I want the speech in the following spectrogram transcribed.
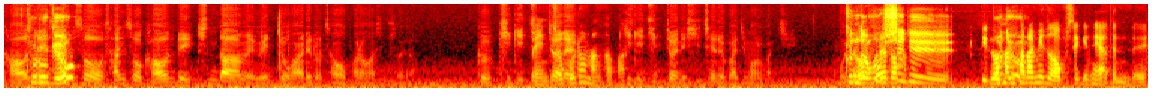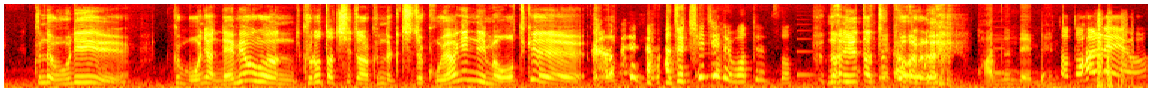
가운데 그러게요? 산소 산소 가운데 킨 다음에 왼쪽 아래로 작업하러 갔었어요. 그 키기 직전에 왼쪽으로는 안 가봤어 키기 직전에 시체를 마지막으로 봤지. 근데 어, 그래도 확실히 이거 한 뭐냐. 사람이라도 없애긴 해야 되는데 근데 우리 그 뭐냐 네 명은 그렇다 치자. 근데 진짜 고양이님은 어떻게? 어, 아주 취지를 못했어 난 일단 내가- 투표할래. 봤는데 맨 저도 할래요.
